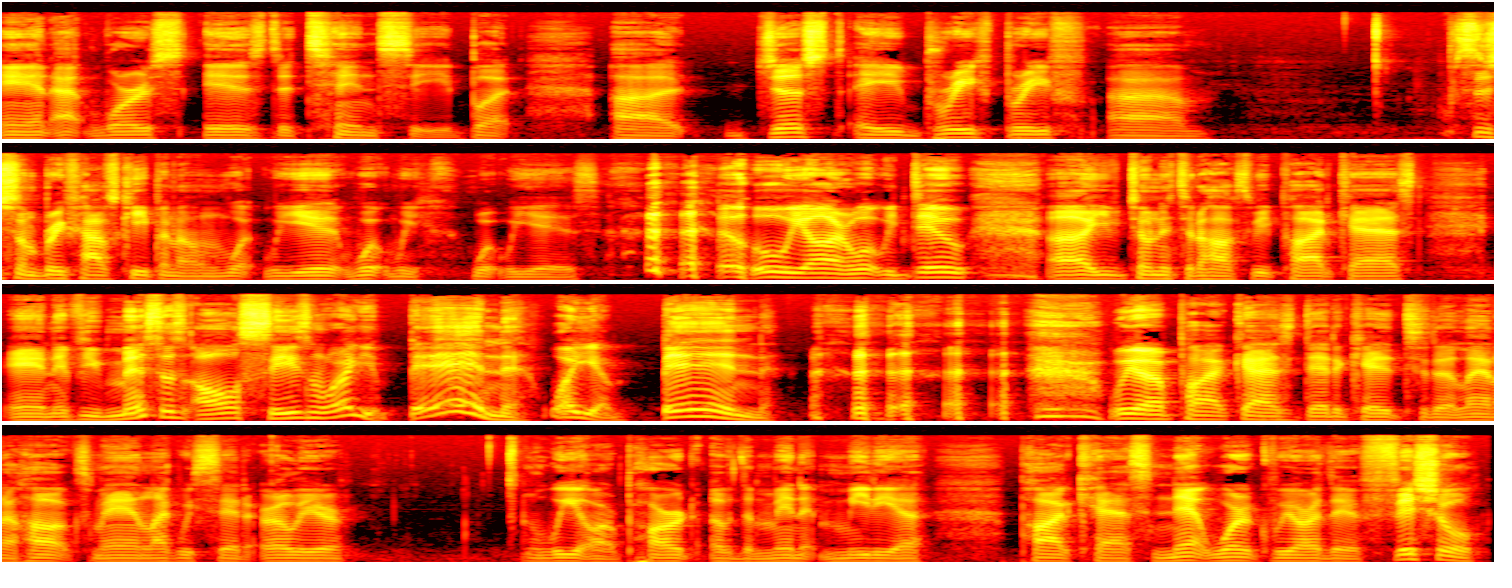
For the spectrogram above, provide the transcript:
and at worst is the ten seed. But uh, just a brief, brief, um, just some brief housekeeping on what we is, what we, what we is, who we are, and what we do. Uh, you tuned into the Hawks Beat podcast, and if you missed us all season, where you been? Where you been? we are a podcast dedicated to the Atlanta Hawks, man. Like we said earlier, we are part of the Minute Media Podcast Network. We are the official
